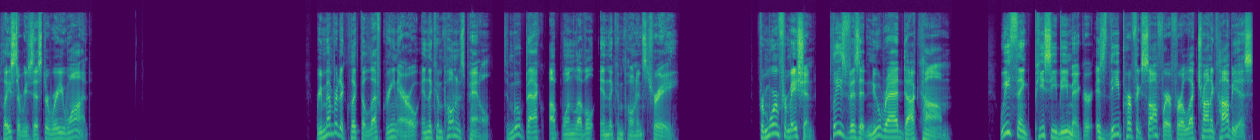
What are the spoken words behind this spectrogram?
Place the resistor where you want. Remember to click the left green arrow in the Components panel to move back up one level in the Components tree. For more information, please visit newrad.com. We think PCB Maker is the perfect software for electronic hobbyists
